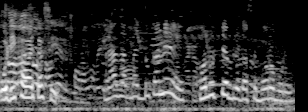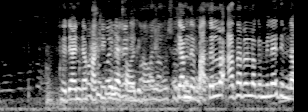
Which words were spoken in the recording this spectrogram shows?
ওডি খাওয়াইতাছি। রাজার ভাইয়ের দোকানে হলুদ ট্যাবলেট আছে বড় বড়। সেটা আইনা ফাঁকি করে খাওয়াই দিন কেমনে ভাতের ল- আদারের লগে মিলাই দিন না?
